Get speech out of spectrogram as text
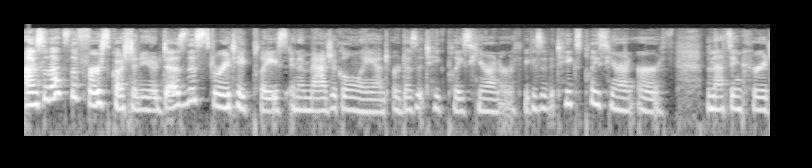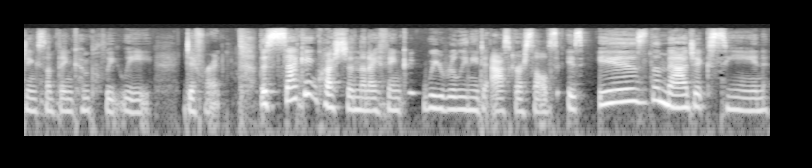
um, so that's the first question. You know, does this story take place in a magical land or does it take place here on Earth? Because if it takes place here on Earth, then that's encouraging something completely different. The second question that I think we really need to ask ourselves is Is the magic seen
